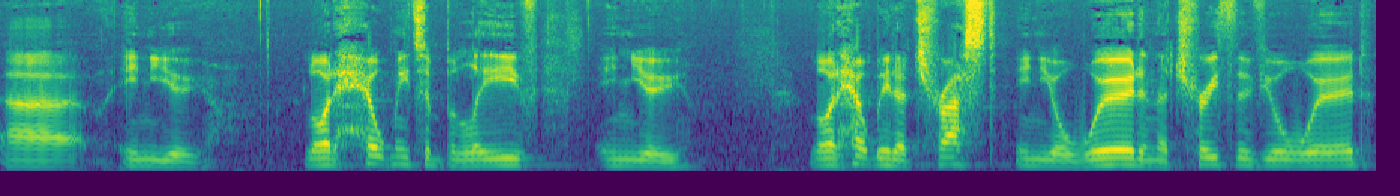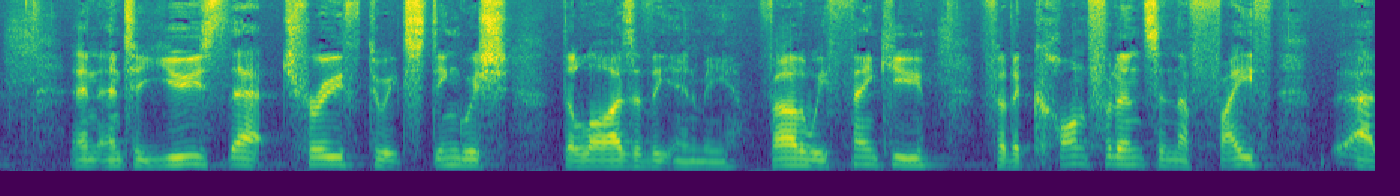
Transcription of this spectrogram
uh, in you. Lord, help me to believe in you. Lord, help me to trust in your word and the truth of your word and, and to use that truth to extinguish the lies of the enemy. Father, we thank you for the confidence and the faith, uh,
